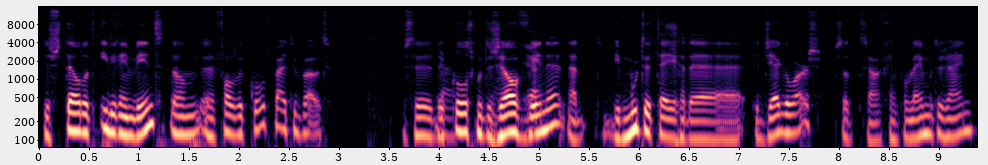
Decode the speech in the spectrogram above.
Dus stel dat iedereen wint, dan eh, vallen de Colts buiten de boot. Dus de, de Colts moeten zelf Ja. winnen. Nou, die moeten tegen de, de Jaguars. Dus dat zou geen probleem moeten zijn.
